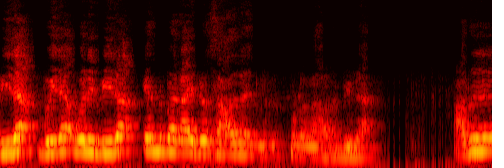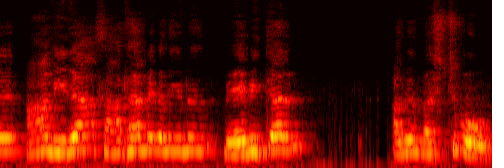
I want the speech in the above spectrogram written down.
വിര വിര ഒരു വിര എന്ന് പേരായിട്ടൊരു സാധനം ഉള്ളതാണ് വിര. അത് ആ വിര സാധാരണഗതിയിൽ വേവിച്ചാൽ അത് നശിച്ചു പോകും.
